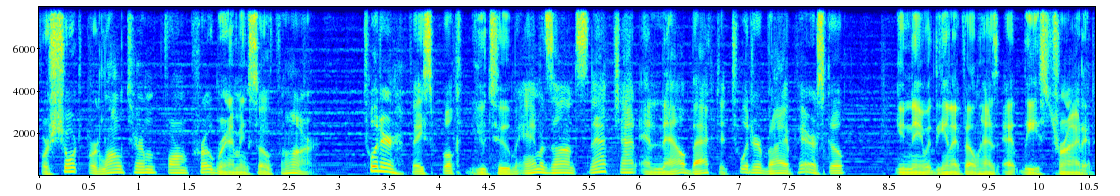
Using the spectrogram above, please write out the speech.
for short or long term form programming so far. Twitter, Facebook, YouTube, Amazon, Snapchat, and now back to Twitter via Periscope. You name it, the NFL has at least tried it.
